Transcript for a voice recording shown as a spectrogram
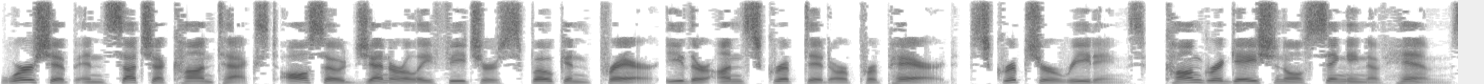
Worship in such a context also generally features spoken prayer either unscripted or prepared, scripture readings, congregational singing of hymns,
